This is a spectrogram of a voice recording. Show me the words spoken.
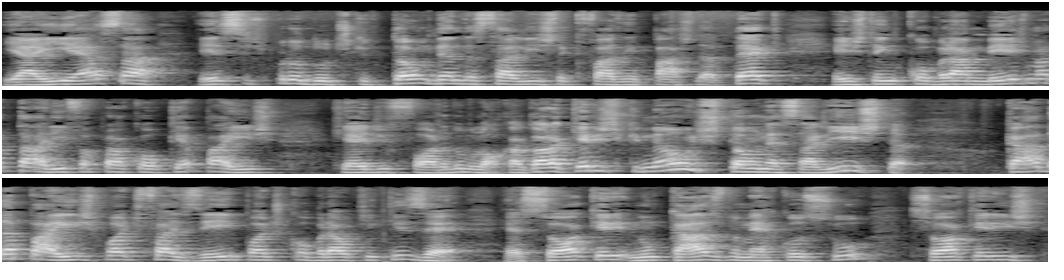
E aí essa, esses produtos que estão dentro dessa lista que fazem parte da TEC, eles têm que cobrar a mesma tarifa para qualquer país que é de fora do bloco. Agora, aqueles que não estão nessa lista, cada país pode fazer e pode cobrar o que quiser. É só aquele, no caso do Mercosul, só aqueles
